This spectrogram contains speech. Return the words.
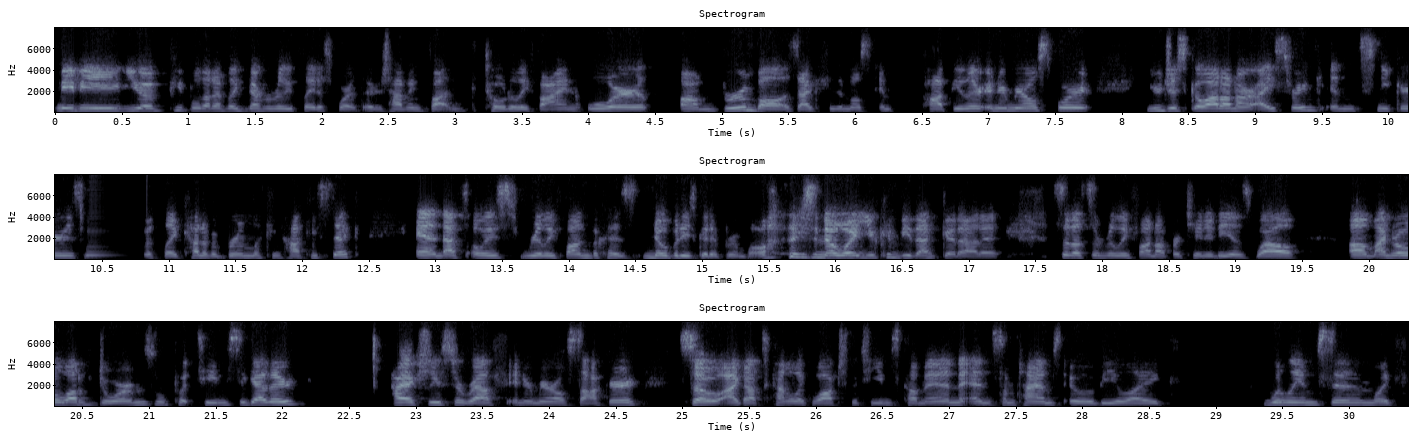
maybe you have people that have like never really played a sport, they're just having fun, totally fine. Or um, broomball is actually the most popular intramural sport. You just go out on our ice rink in sneakers with like kind of a broom looking hockey stick and that's always really fun because nobody's good at broomball there's no way you can be that good at it so that's a really fun opportunity as well um, i know a lot of dorms will put teams together i actually used to ref intramural soccer so i got to kind of like watch the teams come in and sometimes it would be like williamson like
